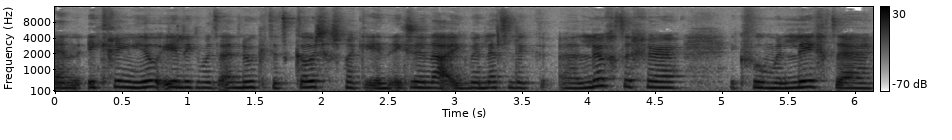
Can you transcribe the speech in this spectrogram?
En ik ging heel eerlijk met Anouk dit coachgesprek in. Ik zei, nou, ik ben letterlijk uh, luchtiger. Ik voel me lichter.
